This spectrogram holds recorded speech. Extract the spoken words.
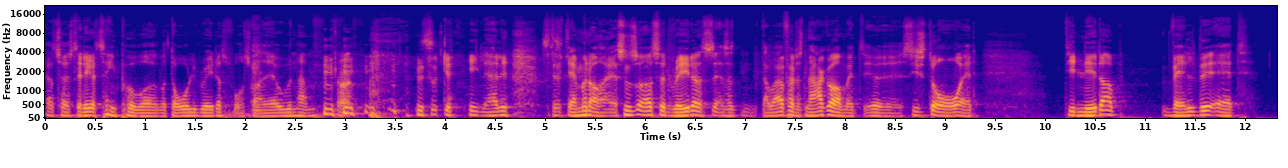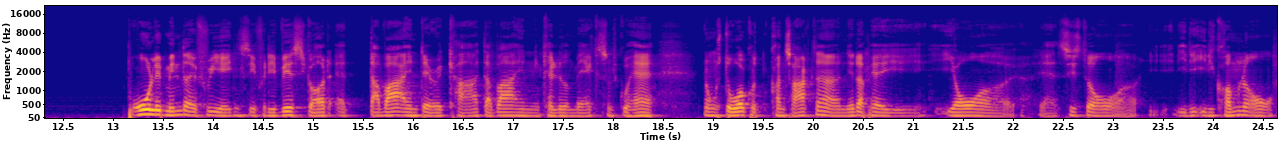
Jeg tør slet ikke at tænke på, hvor, hvor dårlig Raiders forsvaret er uden ham. Hvis jeg helt ærligt. Så det skal man, og jeg synes også, at Raiders, altså, der var i hvert fald snakker om, at øh, sidste år, at de netop valgte at bruge lidt mindre i free agency, for de vidste godt, at der var en Derek Carr, der var en Khalil Mack, som skulle have nogle store kontrakter netop her i, i år, ja, sidste år og i, i, de, i de kommende år.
